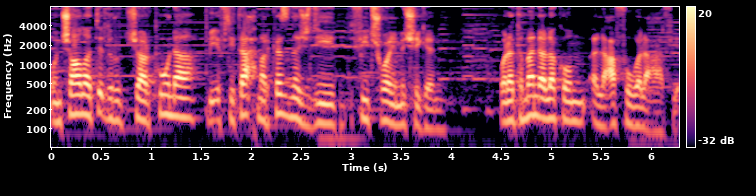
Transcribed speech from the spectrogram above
وإن شاء الله تقدروا تشاركونا بافتتاح مركزنا الجديد في تروي ميشيغان. ونتمنى لكم العفو والعافية.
